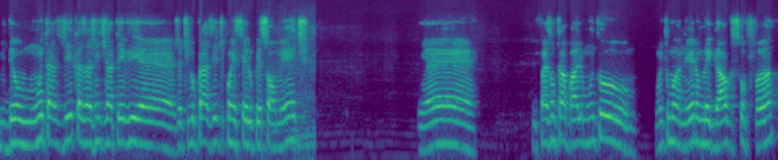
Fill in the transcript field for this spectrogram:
Me deu muitas dicas. A gente já teve, é, já tive o prazer de conhecê-lo pessoalmente. E é, faz um trabalho muito, muito maneiro, legal, que sou fã.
